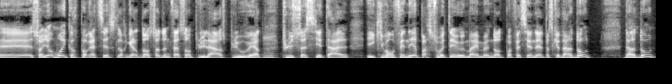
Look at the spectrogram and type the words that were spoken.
euh, soyons moins corporatistes, regardons ça d'une façon plus large, plus ouverte, mm. plus sociétale et qui vont finir par souhaiter eux-mêmes un ordre professionnel parce que dans d'autres dans d'autres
